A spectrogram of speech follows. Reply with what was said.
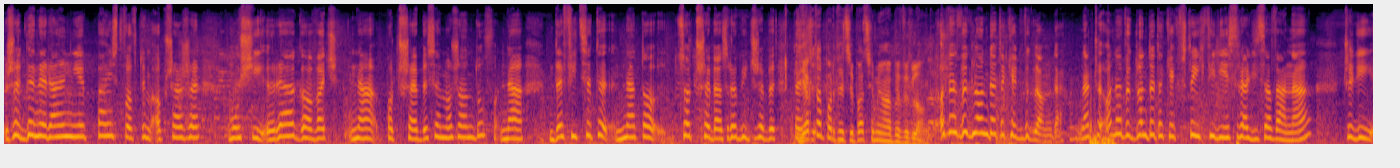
że generalnie państwo w tym obszarze musi reagować na potrzeby samorządów, na deficyty, na to, co trzeba zrobić, żeby... Jak ta partycypacja miałaby wyglądać? ona wygląda tak, jak wygląda. Znaczy, ona wygląda tak, jak w tej chwili jest realizowana, czyli,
